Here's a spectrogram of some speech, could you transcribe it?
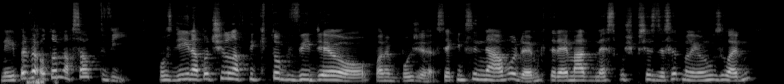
Nejprve o tom napsal tweet, Později natočil na TikTok video, pane bože, s jakýmsi návodem, které má dnes už přes 10 milionů zhlédnutí.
